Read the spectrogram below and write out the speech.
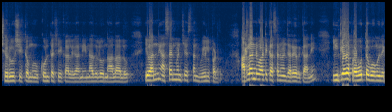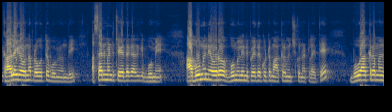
చెరువు శిఖము కుంట శిఖాలు కానీ నదులు నాలాలు ఇవన్నీ అసైన్మెంట్ చేస్తానికి వీలు పడదు. అట్లాంటి వాటికి అసైన్మెంట్ జరగదు కానీ ఇంకేదో ప్రభుత్వ భూమి ఉంది. ఖాళీగా ఉన్న ప్రభుత్వ భూమి ఉంది. అసైన్మెంట్ చేయదగడానికి భూమే. ఆ భూమిని ఎవరో భూమి లేని పేద కుటుంబం ఆక్రమించుకున్నట్లయితే భూ ఆక్రమణ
